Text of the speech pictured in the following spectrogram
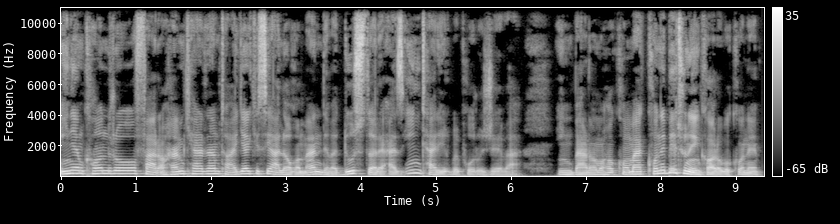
این امکان رو فراهم کردم تا اگر کسی علاقه منده و دوست داره از این طریق به پروژه و این برنامه ها کمک کنه بتونه این کار رو بکنه.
